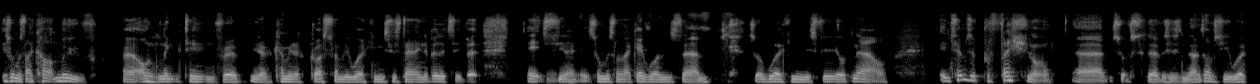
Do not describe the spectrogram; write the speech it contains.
it's almost like I can't move uh, on LinkedIn for you know coming across somebody working in sustainability, but it's you know mm-hmm. it's almost like everyone's um, sort of working in this field now. In terms of professional uh, sort of services, and that's obviously you work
